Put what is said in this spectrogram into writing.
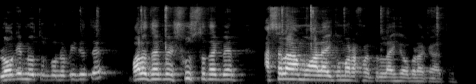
ব্লগের নতুন কোনো ভিডিওতে ভালো থাকবেন, সুস্থ থাকবেন। আসসালামু আলাইকুম রহমতুল্লাহি ওবরাকাতুহ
